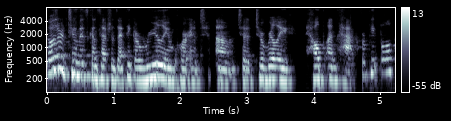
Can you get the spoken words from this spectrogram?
those are two misconceptions I think are really important um, to, to really help unpack for people.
